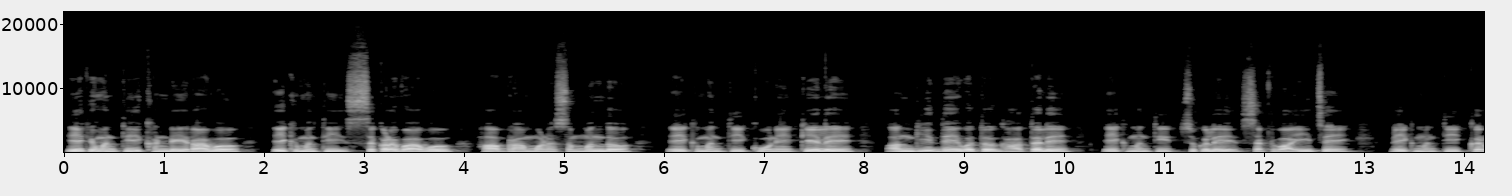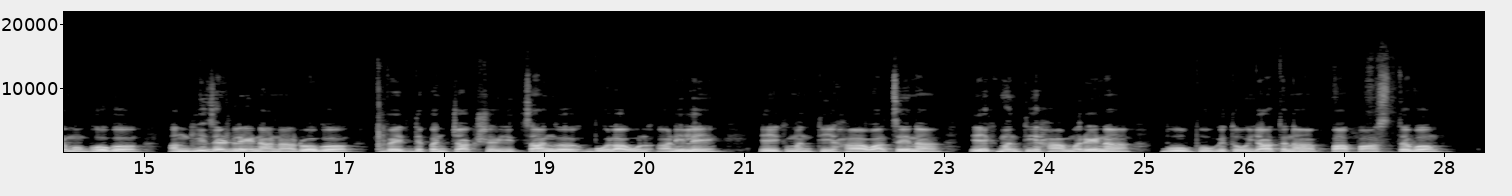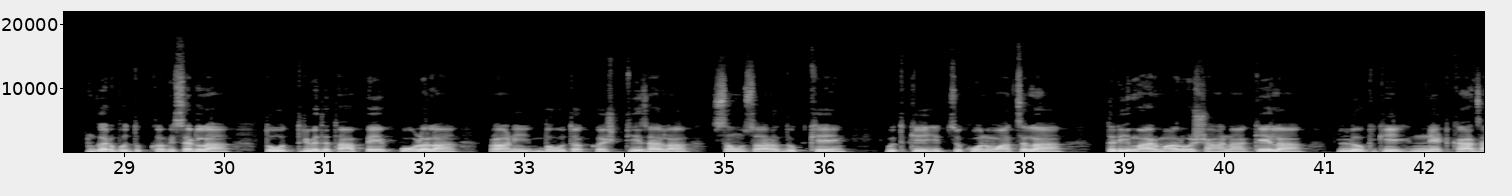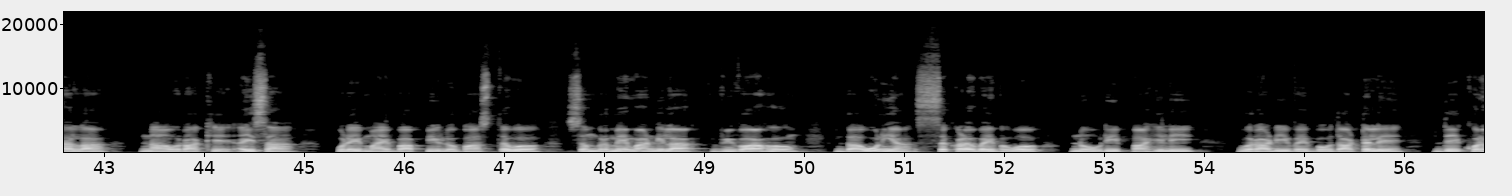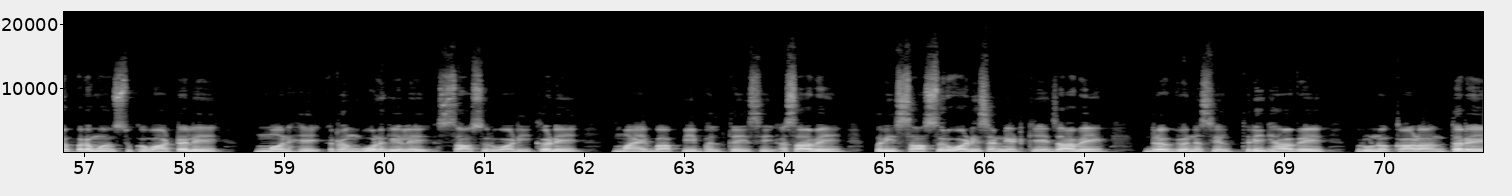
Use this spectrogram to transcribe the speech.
एक म्हणती खंडेराव एक म्हणती सकळवाव हा ब्राह्मण संबंध एकमंती कोणे केले? अंगी देवत घातले एकमंती चुकले सटवाईचे एकमंती कर्मभोग अंगी जडले नाना रोग वैद्य पंचाक्षरी चांग बोलावून आणिले एकमंती हा वाचेना एकमंती हा मरेना भोग भोगितो यातना पापास्तव. गर्भदुःख विसरला तो त्रिविध तापे पोळला प्राणी बहुत कष्टी झाला संसार दुःखे उतकेही चुकून वाचला तरी मार मारू शहाणा केला लोककी नेटका झाला नाव राखे ऐसा पुढे मायबापी लोभास्तव संभ्रमे मांडिला विवाह दाऊन या सकळ वैभव नवरी पाहिली वराडी वैभव दाटले देखून परम सुख वाटले मन हे रंगून गेले सासूरवाडीकडे मायबापी भलतेसी असावे परी सासूरवाडीस नेटके जावे द्रव्य नसेल तरी घ्यावे ऋण काळांतरे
